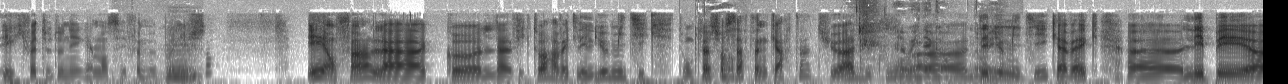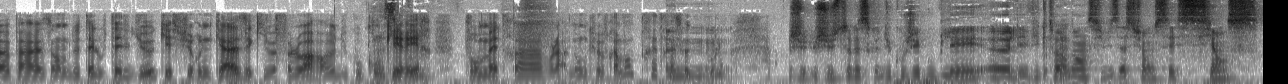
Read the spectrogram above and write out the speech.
et qui va te donner également ces fameux bonus. Et enfin, la, victoire avec les lieux mythiques. Donc là, sur certaines cartes, tu as du coup Ah oui, euh, d'accord. des Oui. lieux mythiques avec euh, l'épée, euh, par exemple, de tel ou tel lieu qui est sur une case et qu'il va falloir du coup Ah, conquérir pour mettre. voilà, donc vraiment très très cool. ju- Juste parce que du coup j'ai googlé les victoires Mhm. dans Civilisation, c'est science,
